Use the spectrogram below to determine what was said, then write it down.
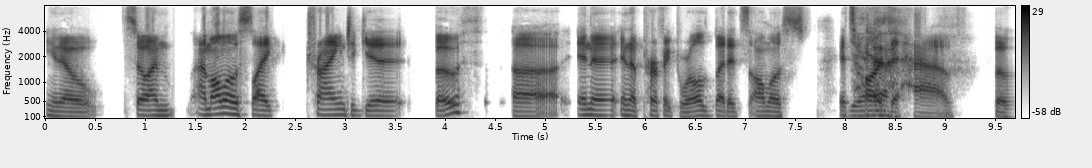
you know, so I'm, I'm almost like trying to get both uh, in a, in a perfect world, but it's almost, it's yeah. hard to have both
